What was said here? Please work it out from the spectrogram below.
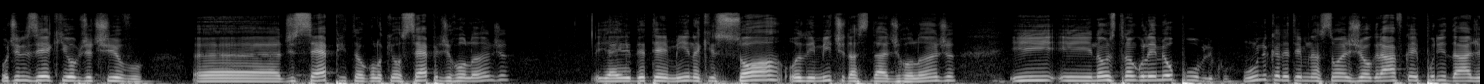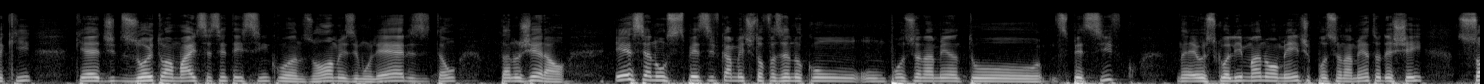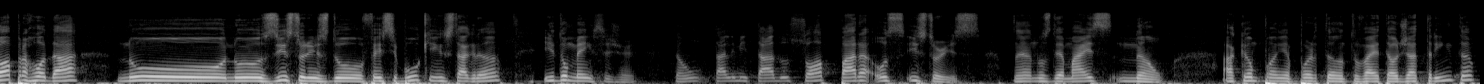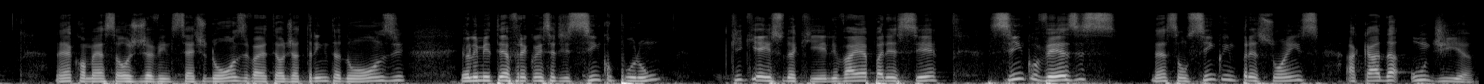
Utilizei aqui o objetivo é, de CEP, então eu coloquei o CEP de Rolândia, e aí ele determina que só o limite da cidade de Rolândia e, e não estrangulei meu público. A única determinação é geográfica e por idade aqui, que é de 18 a mais de 65 anos, homens e mulheres, então está no geral. Esse anúncio especificamente estou fazendo com um posicionamento específico. Né? Eu escolhi manualmente o posicionamento, eu deixei só para rodar no, nos stories do Facebook, Instagram e do Messenger. Então está limitado só para os stories. Né? Nos demais, não. A campanha, portanto, vai até o dia 30. Né? Começa hoje, dia 27 do 11, vai até o dia 30 do 11 eu limitei a frequência de 5 por 1. O que, que é isso daqui? Ele vai aparecer 5 vezes, né? são 5 impressões a cada um dia.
